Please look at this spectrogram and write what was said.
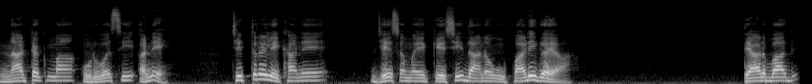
નાટકમાં ઉર્વશી અને ચિત્રલેખાને જે સમયે કેસી દાનવ ઉપાડી ગયા, ત્યારબાદ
